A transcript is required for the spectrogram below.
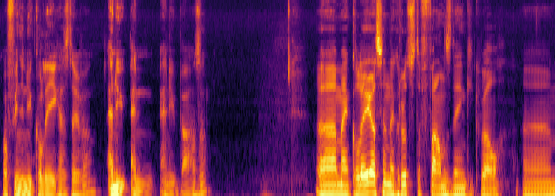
Wat vinden uw collega's daarvan? En, uw, en, en uw bazen? Eh, mijn collega's zijn de grootste fans, denk ik wel. Ehm,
